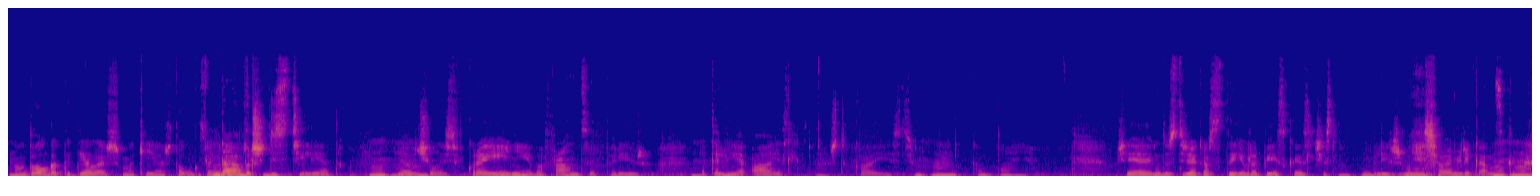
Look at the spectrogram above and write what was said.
Ну, долго ты делаешь макияж? Долго занимаешься? Да, больше десяти лет. Я училась в Украине во Франции, в Париже. Ателье А, если знаешь, такая есть компания. Вообще индустрия красоты европейская, если честно, ближе мне, чем американская.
